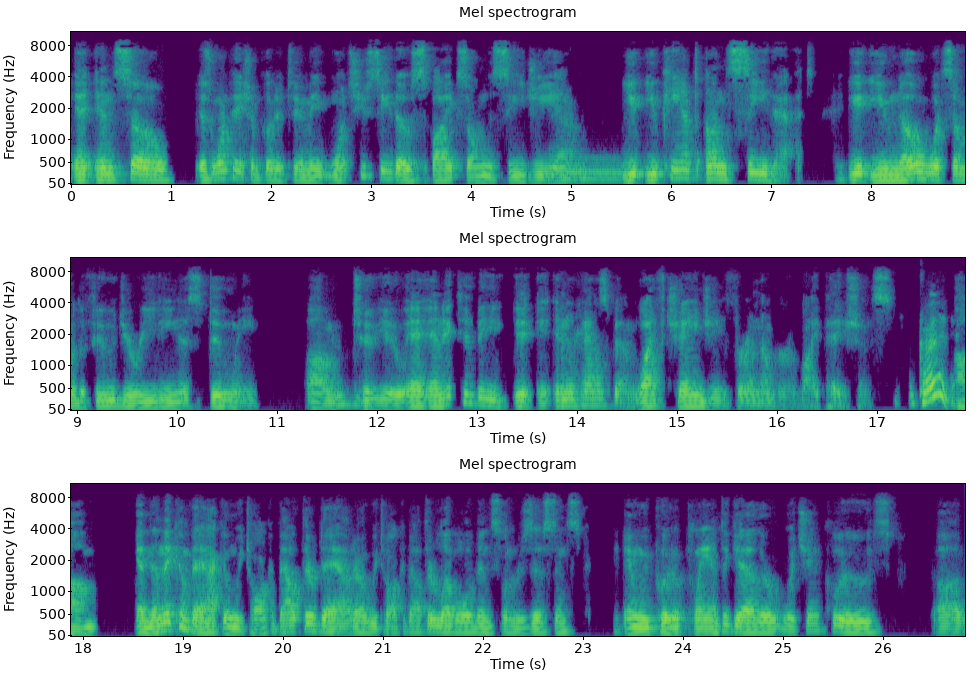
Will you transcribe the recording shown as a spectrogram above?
And, and, so, as one patient put it to me, once you see those spikes on the CGM, mm. you, you can't unsee that. You, you know what some of the food you're eating is doing um, mm-hmm. to you. And, and, it can be, it, and it has been life changing for a number of my patients. Good. Um, and then they come back and we talk about their data, we talk about their level of insulin resistance, and we put a plan together, which includes uh,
